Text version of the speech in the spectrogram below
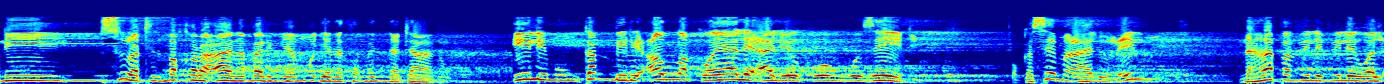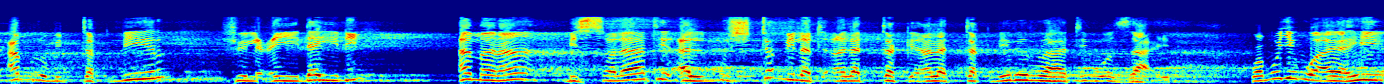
ni surati al-baqara aya nambari 185 ili mumkabiri Allah kwa yale aliyokuongozeni wakasema ahlul ilm na hapa vile vile wal amru bitakbir fil eidain amara bisalati almustamilat ala takbir arratib wazaid kwa mujibu wa aya hii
